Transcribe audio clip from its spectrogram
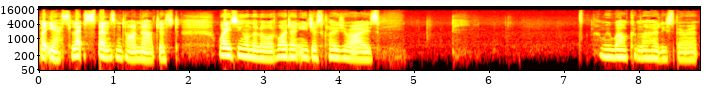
But yes, let's spend some time now just waiting on the Lord. Why don't you just close your eyes? And we welcome the Holy Spirit.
